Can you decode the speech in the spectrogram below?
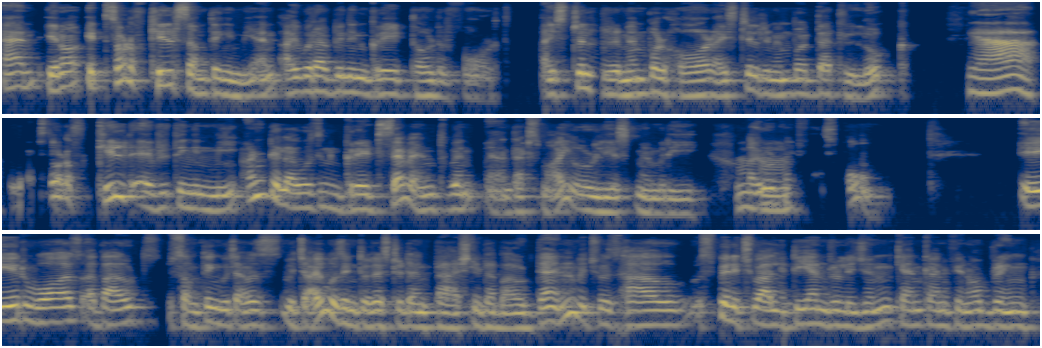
And you know, it sort of killed something in me. And I would have been in grade third or fourth. I still remember her. I still remember that look. Yeah. Sort of killed everything in me until I was in grade seventh, when and that's my earliest memory. I wrote Mhm. my first poem. It was about something which I was which I was interested and passionate about then, which was how spirituality and religion can kind of, you know, bring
